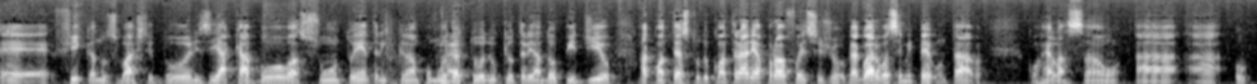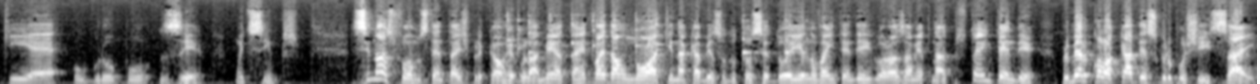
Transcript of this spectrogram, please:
é, fica nos bastidores e acabou o assunto, entra em campo, muda é. tudo, o que o treinador pediu, acontece tudo o contrário e a prova foi esse jogo. Agora, você me perguntava com relação a, a o que é o grupo Z. Muito simples. Se nós formos tentar explicar o regulamento, a gente vai dar um nó aqui na cabeça do torcedor e ele não vai entender rigorosamente nada. Você entender, primeiro colocado desse grupo X sai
